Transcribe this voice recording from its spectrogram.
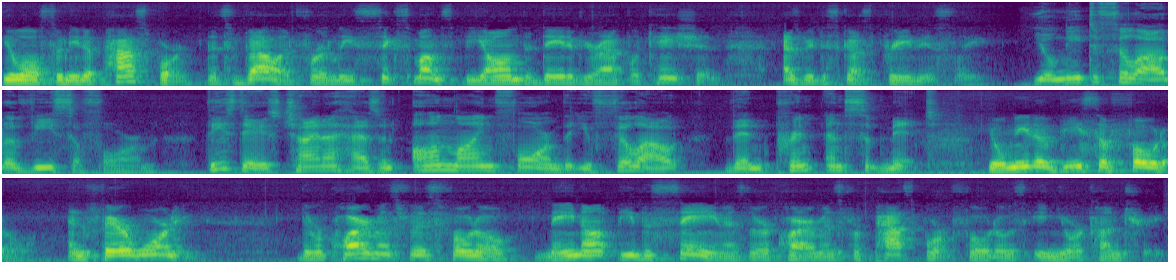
You'll also need a passport that's valid for at least six months beyond the date of your application, as we discussed previously. You'll need to fill out a visa form. These days, China has an online form that you fill out, then print and submit. You'll need a visa photo, and fair warning, the requirements for this photo may not be the same as the requirements for passport photos in your country.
